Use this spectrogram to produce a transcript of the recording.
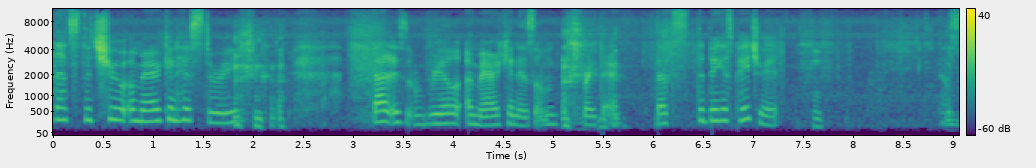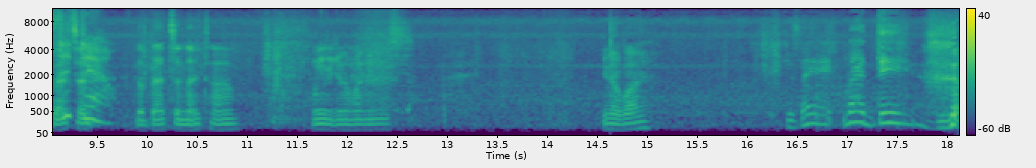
That's the true American history. That is real Americanism right there. That's the biggest patriot. Now The sit bets in- the bets at nighttime. I'm gonna get on my knees. You know why? Because they ain't ready.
